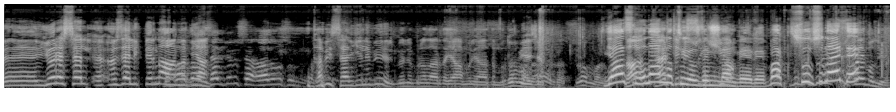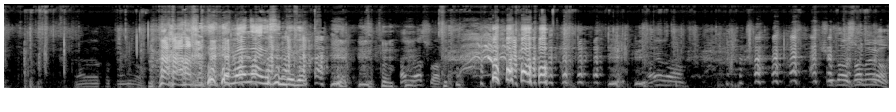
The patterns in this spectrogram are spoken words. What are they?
e, yöresel e, özelliklerini anlatayan. Sel gelirse ağlamasın. Tabii sel gelebilir. Böyle buralarda yağmur yağdı mı durmayacak. Daha onu tertemiz anlatıyoruz su içiyor. deminden beri. Bak su, su nerede? Kayboluyor. ben de aynısını dedim. Hani ya su attı. Hay Allah'ım. Şuradan sonra yok.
